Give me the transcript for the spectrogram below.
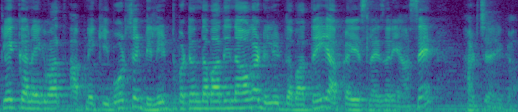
क्लिक करने के बाद अपने कीबोर्ड से डिलीट बटन दबा देना होगा। डिलीट दबाते ही आपका ये स्लाइसर यहाँ से हट जाएगा।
